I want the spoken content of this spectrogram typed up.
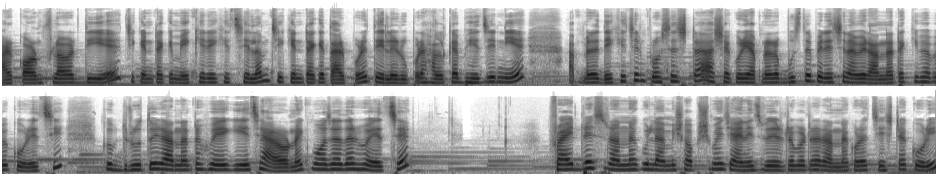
আর কর্নফ্লাওয়ার দিয়ে চিকেনটাকে মেখে রেখেছিলাম। চিকেনটাকে তারপরে তেলের উপরে হালকা ভেজে নিয়ে আপনারা দেখেছেন প্রসেসটা আশা করি আপনারা বুঝতে পেরেছেন আমি রান্নাটা কীভাবে করেছি। খুব দ্রুতই রান্নাটা হয়ে গিয়েছে আর অনেক মজাদার হয়েছে। ফ্রাইড রাইস রান্নাগুলো আমি সবসময় চাইনিজ ভেজিটেবলটা রান্না করার চেষ্টা করি।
